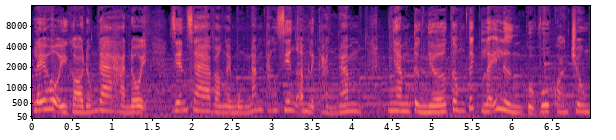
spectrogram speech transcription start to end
Lễ hội Gò Đống Đa Hà Nội diễn ra vào ngày 5 tháng Giêng âm lịch hàng năm nhằm tưởng nhớ công tích lẫy lừng của vua Quang Trung.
